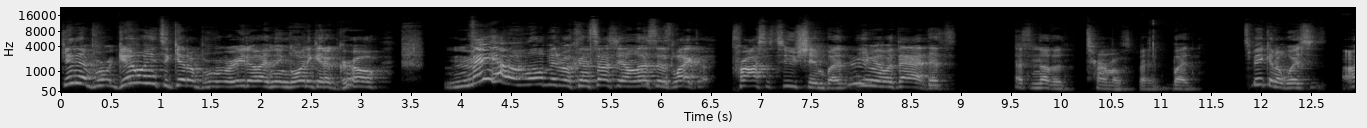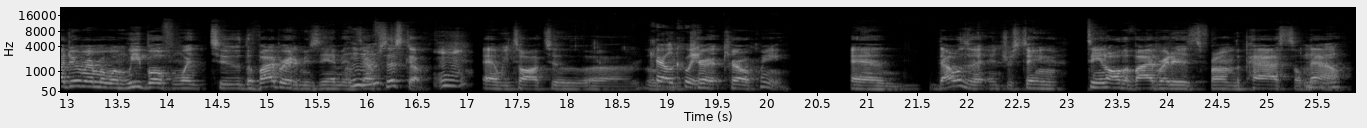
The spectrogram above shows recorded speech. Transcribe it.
getting a going to get a burrito and then going to get a girl may have a little bit of a consumption unless it's like prostitution. But even with that, that's that's another term of but. but Speaking of which, I do remember when we both went to the Vibrator Museum in San Mhm. Francisco, hmm and we talked to uh, Carol Queen. Car- Carol Queen, and that was an interesting seeing all the vibrators from the past till mm-hmm. now,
